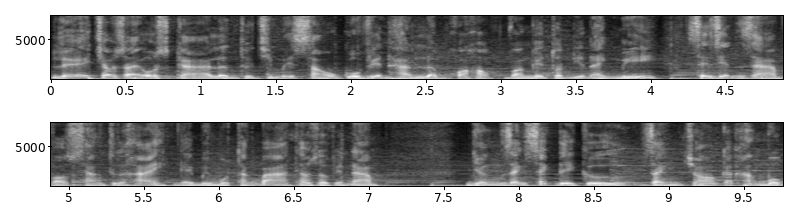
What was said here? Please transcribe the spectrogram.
Lễ trao giải Oscar lần thứ 96 của Viện Hàn Lâm Khoa học và Nghệ thuật Điện ảnh Mỹ sẽ diễn ra vào sáng thứ hai ngày 11 tháng 3 theo giờ Việt Nam. Nhưng danh sách đề cử dành cho các hạng mục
